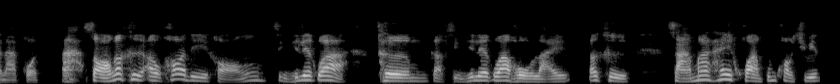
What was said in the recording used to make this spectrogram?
อนาคตอะสองก็คือเอาข้อดีของสิ่งที่เรียกว่าเทอมกับสิ่งที่เรียกว่าโฮไลท์ ก็คือสามารถให้ความคุ้มครองชีวิต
